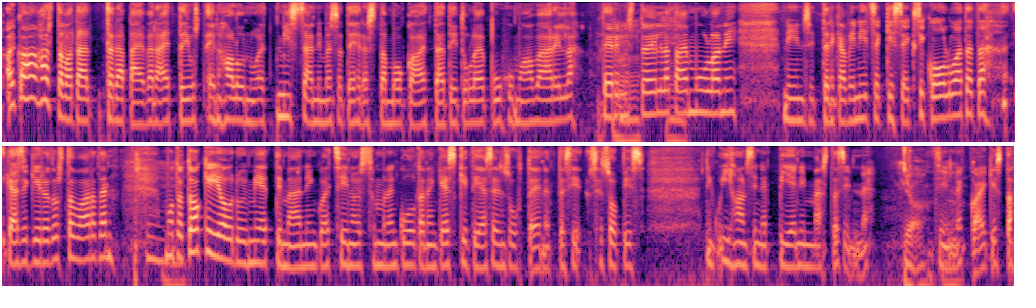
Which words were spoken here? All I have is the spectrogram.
aika haastava tänä päivänä, että just en halunnut, että missään nimessä tehdä sitä mokaa, että täti tulee puhumaan väärillä termistöillä mm, tai mm. muulla, niin, niin sitten kävin itsekin seksikoulua tätä käsikirjoitusta varten. Mm. Mutta toki jouduin miettimään, niin kuin, että siinä olisi semmoinen kultainen keskitie sen suhteen, että se sopisi niin kuin ihan sinne pienimmästä sinne, Joo. sinne kaikista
